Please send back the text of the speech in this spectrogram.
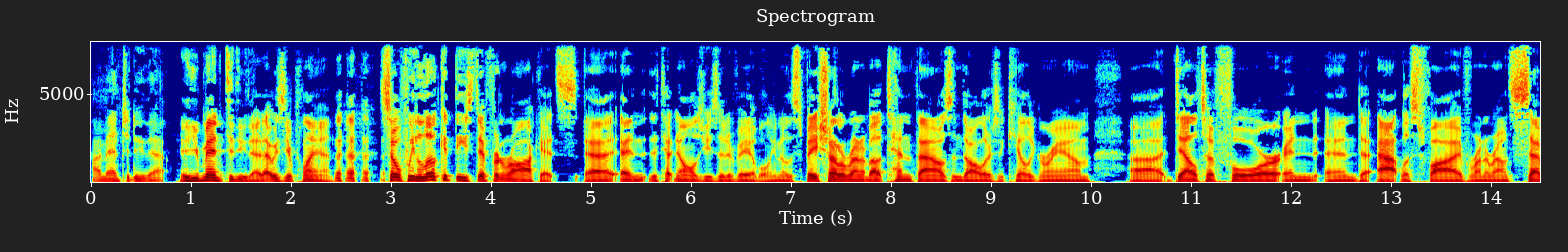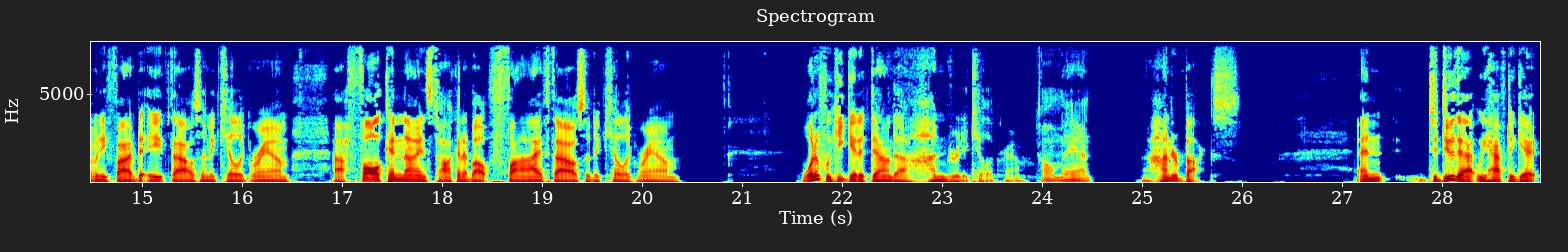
I meant to do that. You meant to do that. That was your plan. so if we look at these different rockets uh, and the technologies that are available, you know, the space shuttle run about ten thousand dollars a kilogram. Uh, Delta four and and uh, Atlas five run around seventy five to eight thousand a kilogram. Uh, Falcon nine's talking about five thousand a kilogram. What if we could get it down to a hundred a kilogram? Oh man. A hundred bucks. And to do that, we have to get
